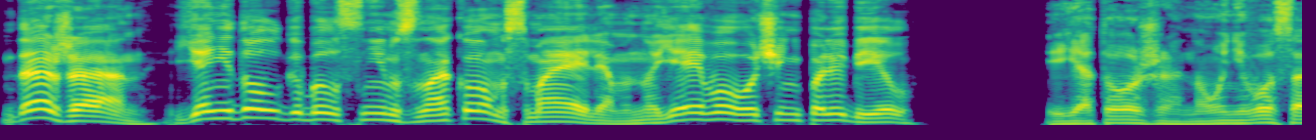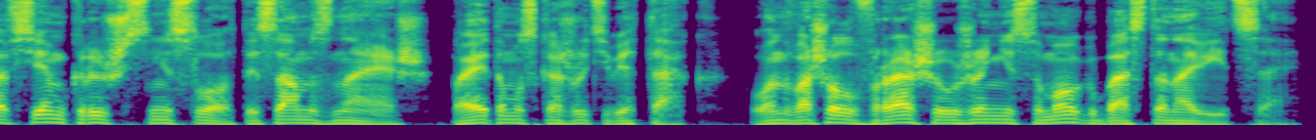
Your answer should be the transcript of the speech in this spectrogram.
«Да, Жан, я недолго был с ним знаком, с Маэлем, но я его очень полюбил». «И я тоже, но у него совсем крыш снесло, ты сам знаешь, поэтому скажу тебе так. Он вошел в раш и уже не смог бы остановиться.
